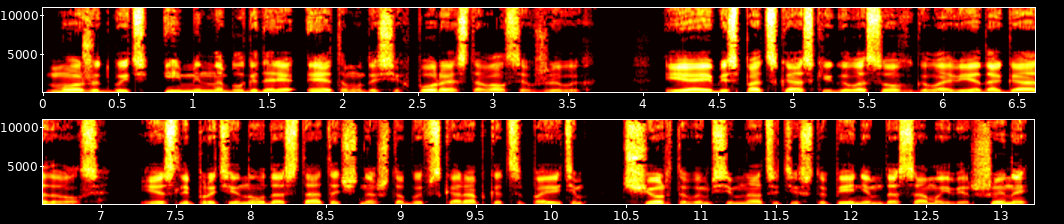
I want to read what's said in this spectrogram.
Может быть, именно благодаря этому до сих пор и оставался в живых. Я и без подсказки голосов в голове догадывался, если протяну достаточно, чтобы вскарабкаться по этим чертовым 17 ступеням до самой вершины,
